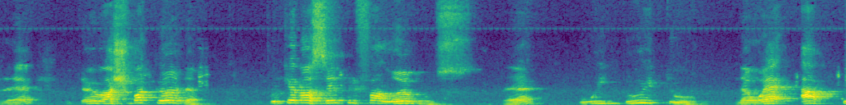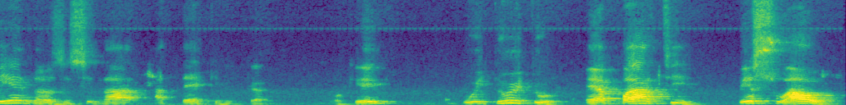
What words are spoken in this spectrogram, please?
né? Então eu acho bacana. Porque nós sempre falamos, né? O intuito não é apenas ensinar a técnica, ok? O intuito é a parte pessoal,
